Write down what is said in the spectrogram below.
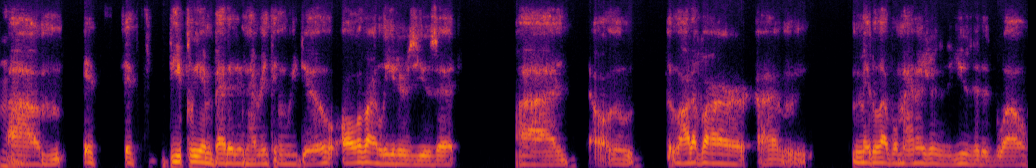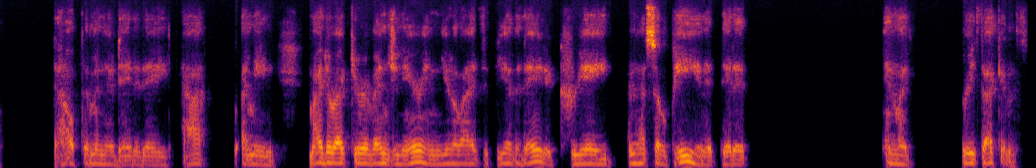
Mm-hmm. Um, it's it's deeply embedded in everything we do. All of our leaders use it. Uh, a lot of our um, mid-level managers use it as well to help them in their day-to-day tasks. I mean, my director of engineering utilized it the other day to create an SOP, and it did it in like three seconds.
